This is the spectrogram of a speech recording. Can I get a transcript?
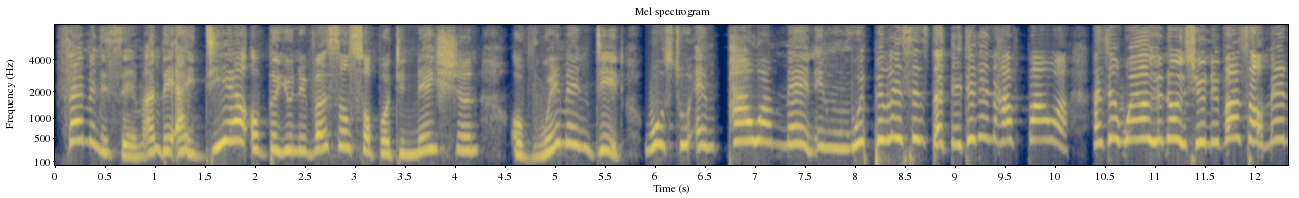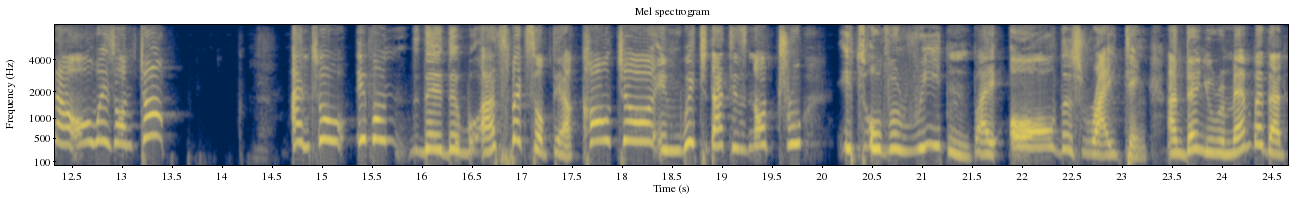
feminism and the idea of the universal subordination of women did was to empower men in places that they didn't have power and say, well, you know, it's universal. Men are always on top. And so even the, the aspects of their culture in which that is not true, it's overridden by all this writing. And then you remember that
